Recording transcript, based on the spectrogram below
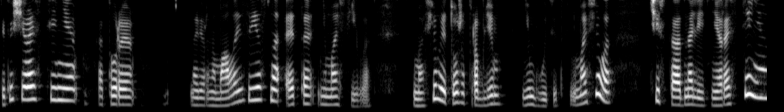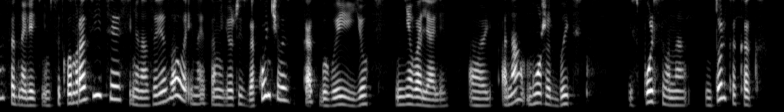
Следующее растение, которое, наверное, мало известно, это немофила. С немофилой тоже проблем не будет. Немофила чисто однолетнее растение с однолетним циклом развития, семена завязала, и на этом ее жизнь закончилась, как бы вы ее не валяли. А, она может быть использована не только как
